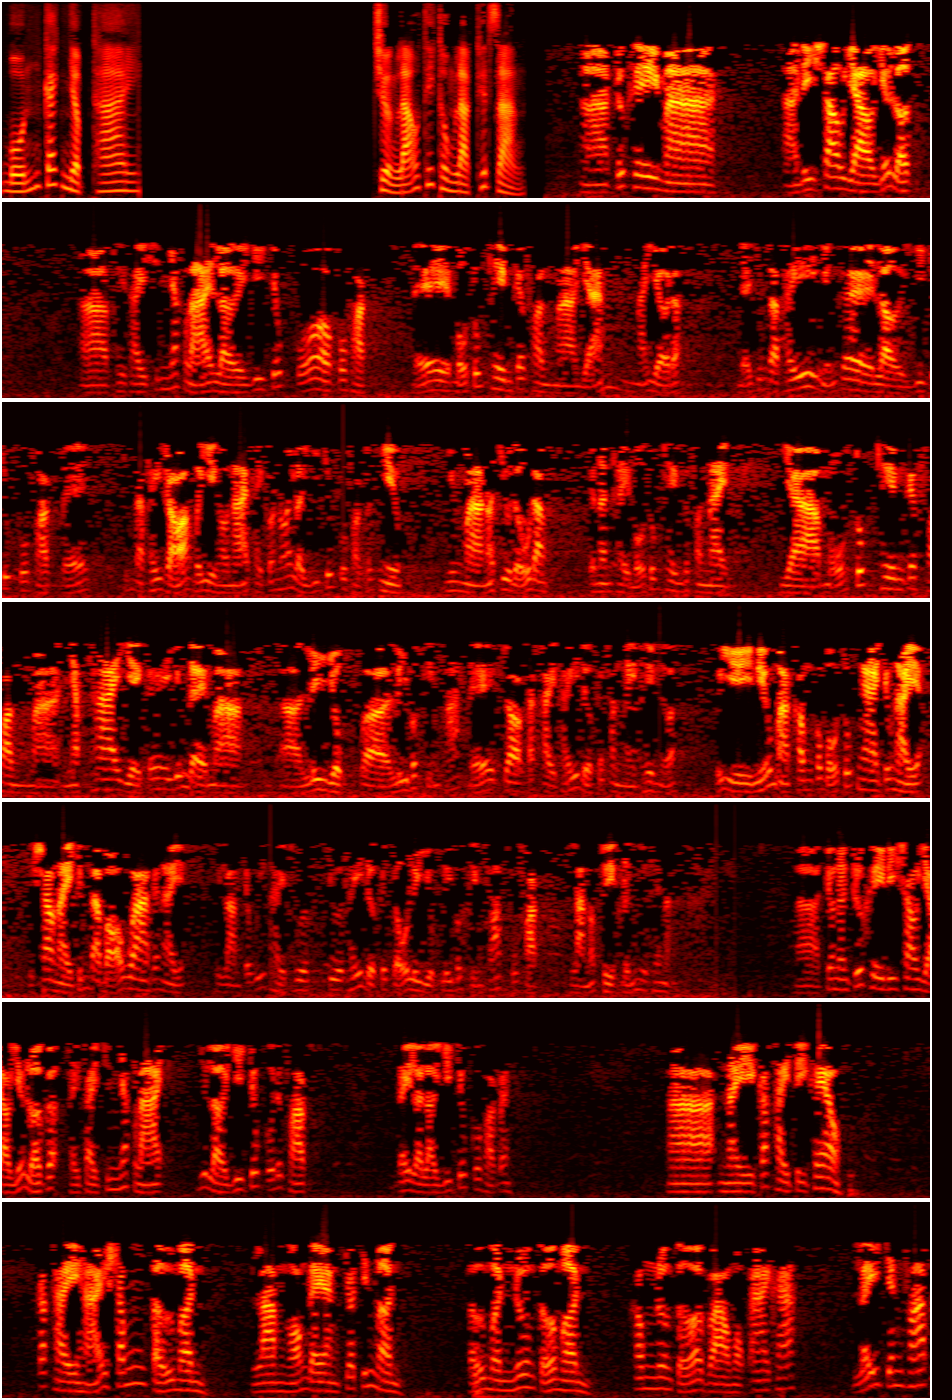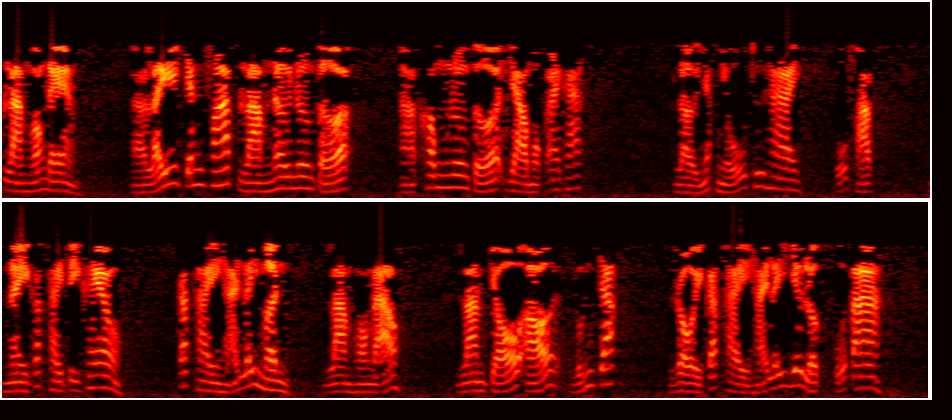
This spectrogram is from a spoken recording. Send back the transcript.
Bốn cách nhập thai. Trưởng lão Thích Thông Lạc thuyết giảng. À, Trước khi mà à, đi sâu vào giới luật à, Thì thầy xin nhắc lại lời di chúc của của Phật Để bổ túc thêm cái phần mà giảng nãy giờ đó Để chúng ta thấy những cái lời di chúc của Phật Để chúng ta thấy rõ. Bởi vì hồi nãy thầy có nói lời di chúc của Phật rất nhiều Nhưng mà nó chưa đủ đâu Cho nên thầy bổ túc thêm cái phần này và bổ túc thêm cái phần mà nhập thai về cái vấn đề mà à, ly dục và ly bất thiện pháp để cho các thầy thấy được cái phần này thêm nữa. Bởi vì nếu mà không có bổ túc ngay chỗ này thì sau này chúng ta bỏ qua cái này thì làm cho quý thầy chưa chưa thấy được cái chỗ ly dục ly bất thiện pháp của Phật là nó tuyệt đỉnh như thế nào. À, cho nên trước khi đi sâu vào giới luật á, thầy thầy xin nhắc lại với lời di chúc của Đức Phật. Đây là lời di chúc của Phật đây. À, này các thầy tỳ kheo các thầy hãy sống tự mình làm ngọn đèn cho chính mình. Tự mình nương tựa mình không nương tựa vào một ai khác. Lấy chánh pháp làm ngọn đèn à, lấy chánh pháp làm nơi nương tựa à, không nương tựa vào một ai khác. Lời nhắc nhủ thứ hai của phật này các thầy tỳ kheo các thầy hãy lấy mình làm hòn đảo làm chỗ ở vững chắc rồi các thầy hãy lấy giới luật của ta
